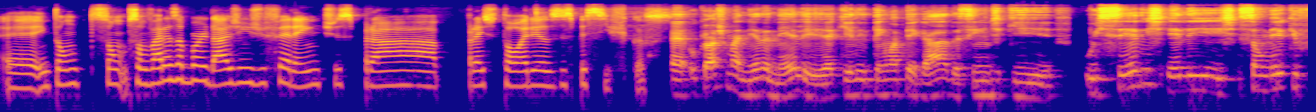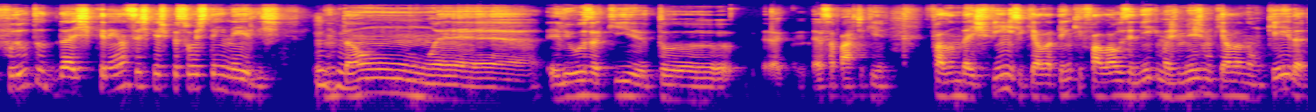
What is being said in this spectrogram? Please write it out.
É, então são, são várias abordagens diferentes para para histórias específicas. É, o que eu acho maneiro nele é que ele tem uma pegada assim de que os seres eles são meio que fruto das crenças que as pessoas têm neles. Uhum. Então, é, ele usa aqui tô, é, essa parte aqui falando da esfinge, que ela tem que falar os enigmas mesmo que ela não queira,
